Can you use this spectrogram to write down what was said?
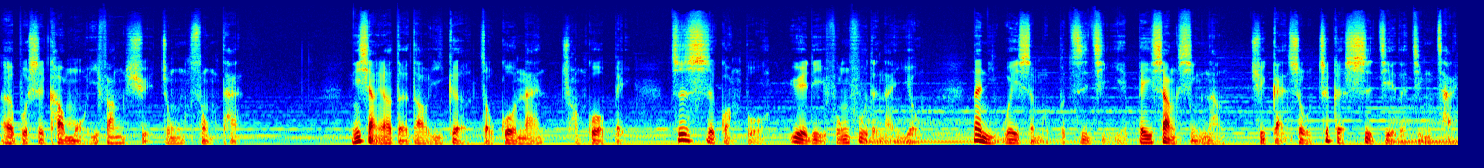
而不是靠某一方雪中送炭。你想要得到一个走过南、闯过北、知识广博、阅历丰富的男友，那你为什么不自己也背上行囊去感受这个世界的精彩？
